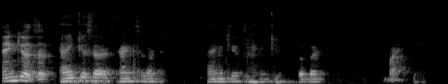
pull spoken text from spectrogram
Thank you, Atul. Thank you, sir. Thanks a lot. Thank you. Thank you. Bye. -bye. Bye.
